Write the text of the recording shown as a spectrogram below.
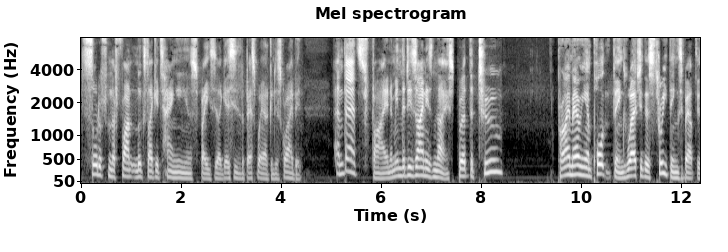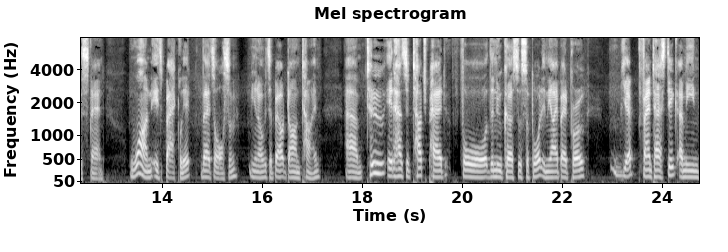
sort of from the front looks like it's hanging in space. I guess is the best way I can describe it, and that's fine. I mean the design is nice, but the two primary important things. Well, actually, there's three things about this stand. One, it's backlit. That's awesome. You know, it's about darn time. Um, two, it has a touchpad for the new cursor support in the iPad Pro. Yep, fantastic. I mean,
